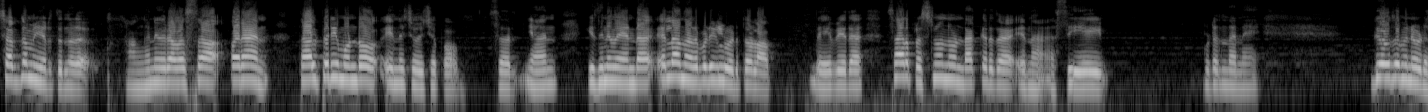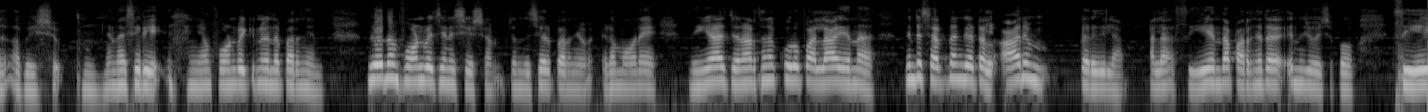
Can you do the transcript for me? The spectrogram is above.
ശബ്ദമുയർത്തുന്നത്. അങ്ങനെ ഒരവസ്ഥ വരാൻ താല്പര്യമുണ്ടോ എന്ന് ചോദിച്ചപ്പോൾ സർ ഞാൻ ഇതിനു വേണ്ട എല്ലാ നടപടികളും എടുത്തോളാം. ദയവേത് സാർ പ്രശ്നമൊന്നും ഉണ്ടാക്കരുത് എന്ന് സി ഐ ഉടൻ തന്നെ ഗൗതമിനോട് അപേക്ഷിച്ചു. എന്നാൽ ശരി ഞാൻ ഫോൺ വയ്ക്കുന്നു എന്ന് പറഞ്ഞു ഗൗതം ഫോൺ വെച്ചതിന് ശേഷം ചന്ദ്രശേഖർ പറഞ്ഞു എടാ മോനെ നീ ആ ജനാർദ്ദനക്കുറിപ്പല്ല എന്ന് നിന്റെ ശബ്ദം കേട്ടാൽ ആരും കരുതില്ല. അല്ല സി എ എന്താ പറഞ്ഞത് എന്ന് ചോദിച്ചപ്പോൾ സി എ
